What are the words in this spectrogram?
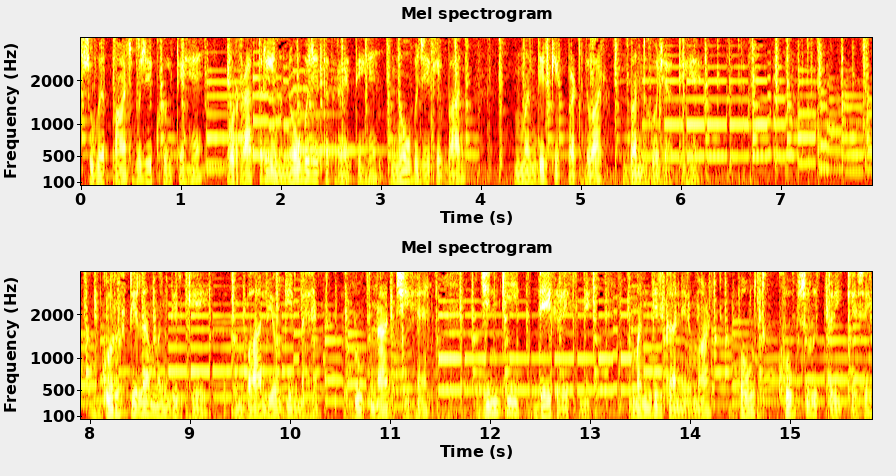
सुबह पाँच बजे खुलते हैं और रात्रि नौ बजे तक रहते हैं। नौ बजे के बाद मंदिर के पट द्वार बंद हो जाते हैं। गोरखटीला मंदिर के बाल योगी महंत रूपनाथ जी हैं, जिनकी देखरेख में मंदिर का निर्माण बहुत खूबसूरत तरीके से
